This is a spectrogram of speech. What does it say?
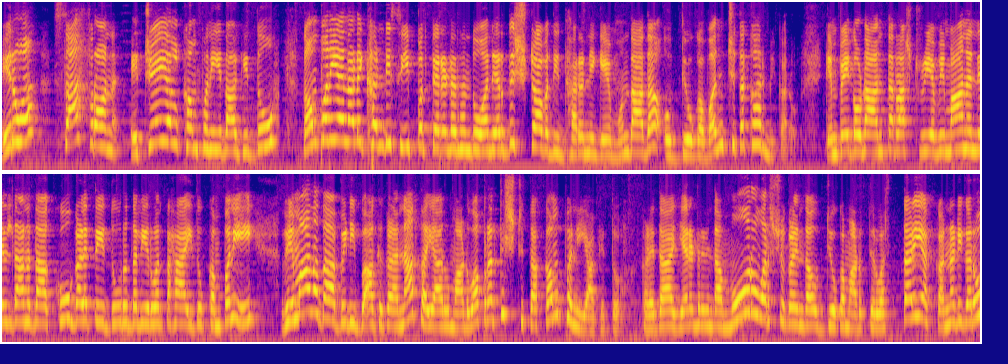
ಇರುವ ಸ್ಯಾಫ್ರಾನ್ ಎಚ್ಎಎಲ್ ಕಂಪನಿ ಇದಾಗಿದ್ದು ಕಂಪನಿಯ ನಡೆ ಖಂಡಿಸಿ ಇಪ್ಪತ್ತೆರಡರಂದು ಅನಿರ್ದಿಷ್ಟಾವಧಿ ಧರಣಿಗೆ ಮುಂದಾದ ಉದ್ಯೋಗ ವಂಚಿತ ಕಾರ್ಮಿಕರು. ಕೆಂಪೇಗೌಡ ಅಂತಾರಾಷ್ಟ್ರೀಯ ವಿಮಾನ ನಿಲ್ದಾಣದ ಕೂಗಳತೆ ದೂರದಲ್ಲಿ ಇರುವಂತಹ ಇದು ಕಂಪನಿ, ವಿಮಾನದ ಬಿಡಿ ಭಾಗಗಳನ್ನು ತಯಾರು ಮಾಡುವ ಪ್ರತಿಷ್ಠಿತ ಕಂಪನಿಯಾಗಿತ್ತು. ಕಳೆದ ಎರಡರಿಂದ ಮೂರು ವರ್ಷಗಳಿಂದ ಉದ್ಯೋಗ ಮಾಡುತ್ತಿರುವ ಸ್ಥಳೀಯ ಕನ್ನಡಿಗರು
